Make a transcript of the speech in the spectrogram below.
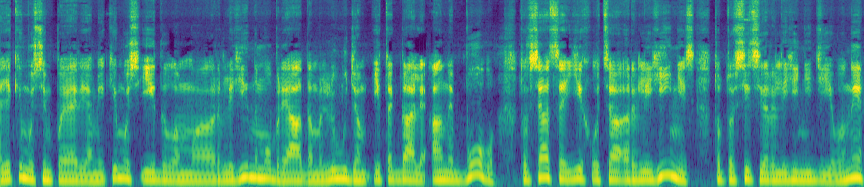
якимось імперіям, якимось ідолам, релігійним обрядам, людям і так далі, а не Богу, то вся ця їх оця релігійність, тобто всі ці релігійні дії, вони е,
